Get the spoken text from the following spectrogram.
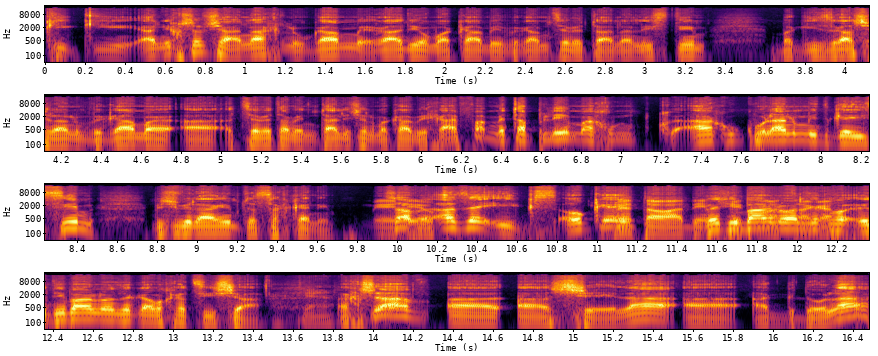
כי, כי אני חושב שאנחנו, גם רדיו מכבי וגם צוות האנליסטים בגזרה שלנו וגם הצוות המנטלי של מכבי חיפה, מטפלים, אנחנו, אנחנו כולנו מתגייסים בשביל להרים את השחקנים. בדיוק. עכשיו, אז זה איקס, אוקיי? ודיברנו על, זה, שהתנו כבר- דיברנו על זה גם חצי שעה. כן. עכשיו, השאלה הגדולה,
